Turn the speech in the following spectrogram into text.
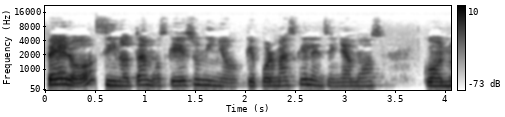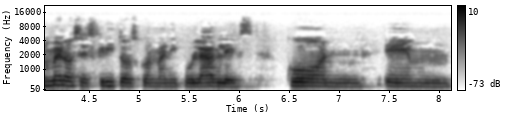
pero si notamos que es un niño que por más que le enseñamos con números escritos, con manipulables, con em,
